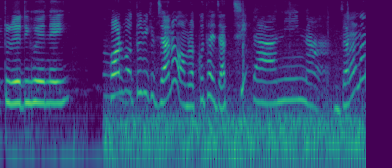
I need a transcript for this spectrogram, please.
একটু রেডি হয়ে নেই। পর্ব তুমি কি জানো আমরা কোথায় যাচ্ছি? জানি না। জানো না?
